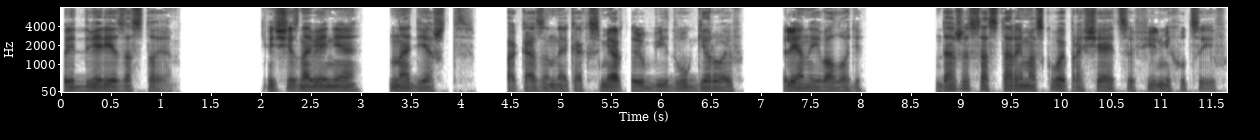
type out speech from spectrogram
Преддверие застоя. Исчезновение надежд, показанная как смерть любви двух героев, Лены и Володи. Даже со старой Москвой прощается в фильме Хуциев.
